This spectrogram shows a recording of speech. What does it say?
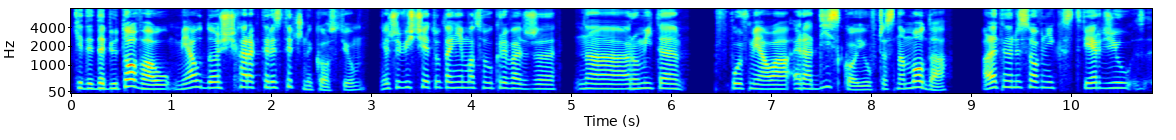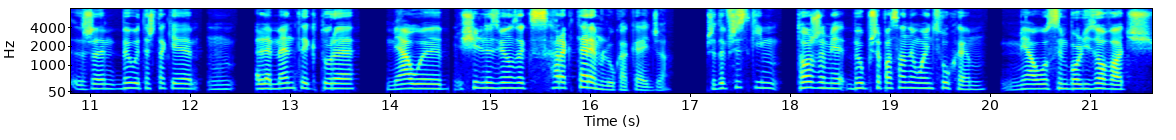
kiedy debiutował, miał dość charakterystyczny kostium. I oczywiście tutaj nie ma co ukrywać, że na Romitę wpływ miała era disco i ówczesna moda, ale ten rysownik stwierdził, że były też takie mm, elementy, które miały silny związek z charakterem Luka Cage'a. Przede wszystkim to, że był przepasany łańcuchem, miało symbolizować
